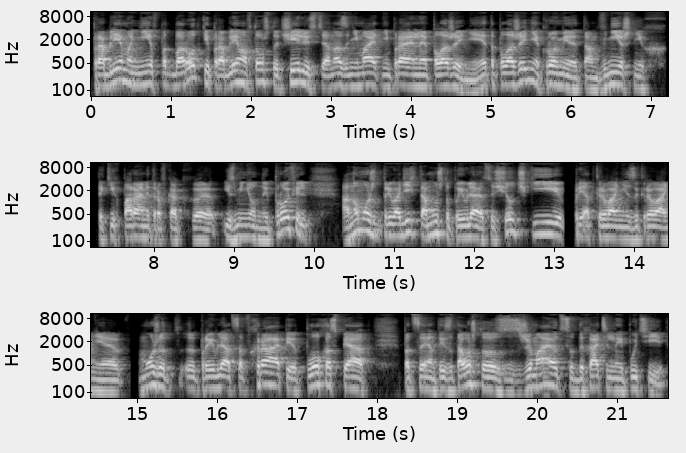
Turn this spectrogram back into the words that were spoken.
проблема не в подбородке, проблема в том, что челюсть, она занимает неправильное положение. Это положение, кроме там внешних таких параметров, как э, измененный профиль, оно может приводить к тому, что появляются щелчки при открывании и закрывании, может э, проявляться в храпе, плохо спят пациенты из-за того, что сжимаются дыхательные пути.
